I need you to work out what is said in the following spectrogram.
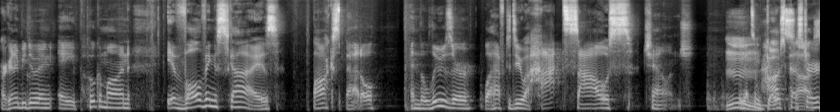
are going to be doing a Pokemon Evolving Skies box battle. And the loser will have to do a hot sauce challenge. We got some ghost pester.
